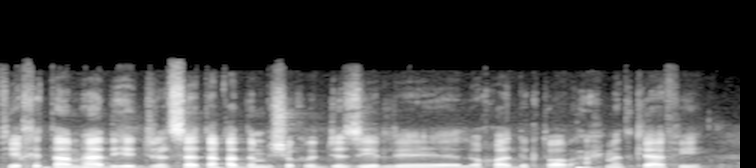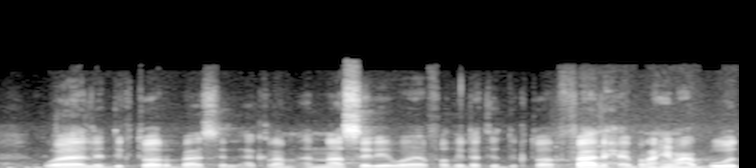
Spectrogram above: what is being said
في ختام هذه الجلسة تقدم بالشكر الجزيل للأخوة الدكتور أحمد كافي وللدكتور باسل أكرم الناصري وفضيلة الدكتور فالح إبراهيم عبود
